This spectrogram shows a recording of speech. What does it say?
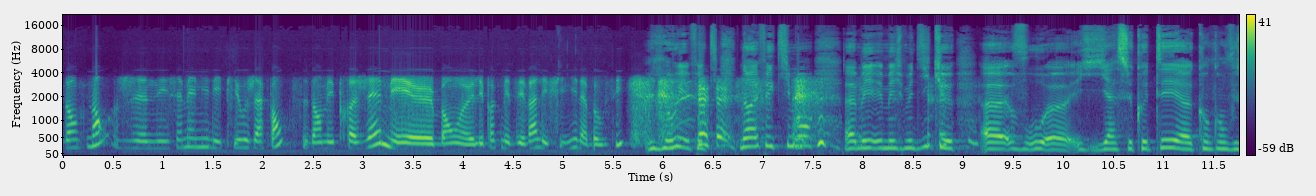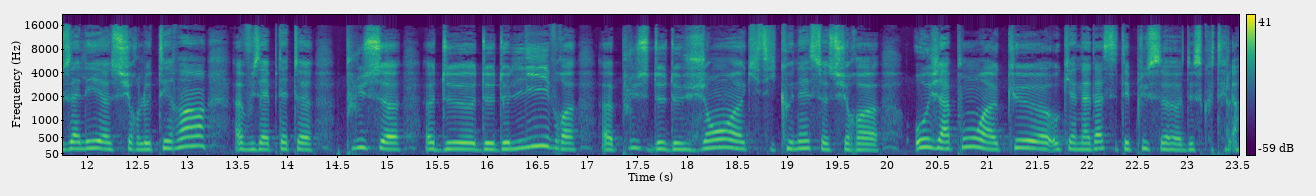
donc non, je n'ai jamais mis les pieds au Japon. C'est dans mes projets, mais euh, bon, euh, l'époque médiévale est finie là-bas aussi. oui, effectivement. non, effectivement. mais mais je me dis que vous, il y a ce côté quand quand vous allez sur le terrain, vous avez peut-être plus de, de, de livres, plus de de gens qui s'y connaissent sur au Japon que au Canada. C'était plus de ce côté-là.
